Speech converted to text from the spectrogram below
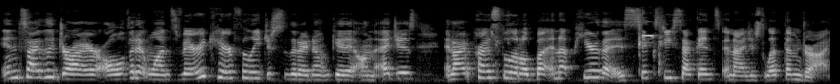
inside the dryer, all of it at once, very carefully, just so that I don't get it on the edges. And I press the little button up here that is 60 seconds, and I just let them dry.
